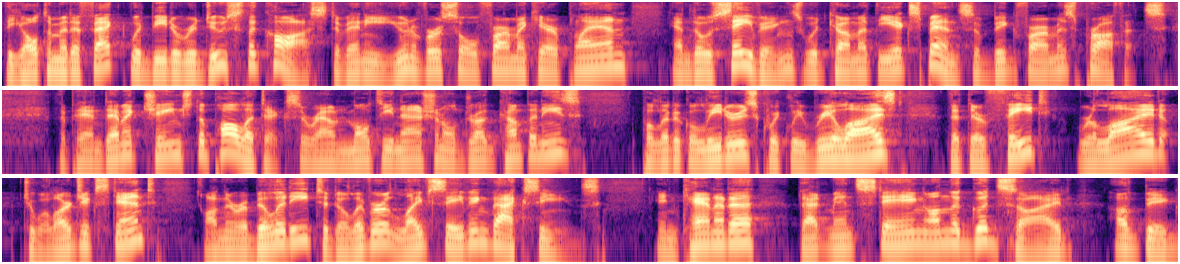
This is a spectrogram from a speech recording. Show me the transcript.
The ultimate effect would be to reduce the cost of any universal pharmacare plan, and those savings would come at the expense of Big Pharma's profits. The pandemic changed the politics around multinational drug companies. Political leaders quickly realized that their fate relied, to a large extent, on their ability to deliver life saving vaccines. In Canada, that meant staying on the good side of Big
